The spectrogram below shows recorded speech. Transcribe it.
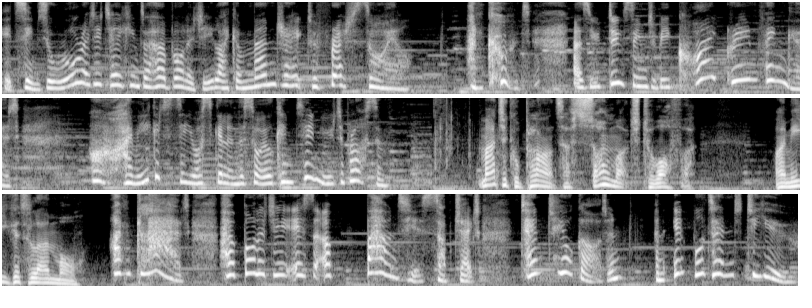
It seems you're already taking to herbology like a mandrake to fresh soil. And good, as you do seem to be quite green-fingered. Oh, I'm eager to see your skill in the soil continue to blossom. Magical plants have so much to offer. I'm eager to learn more. I'm glad. Herbology is a bounteous subject. Tend to your garden, and it will tend to you.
